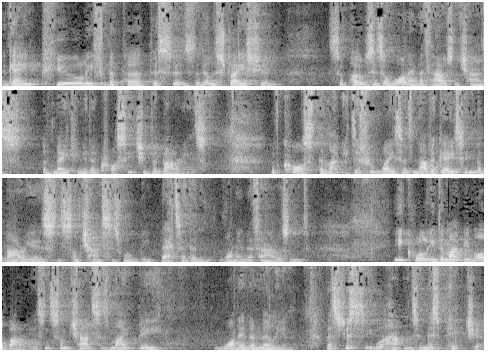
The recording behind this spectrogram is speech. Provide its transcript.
Again, purely for the purposes of illustration, suppose there's a one in a thousand chance of making it across each of the barriers. Of course, there might be different ways of navigating the barriers, and some chances will be better than one in a thousand. Equally, there might be more barriers, and some chances might be one in a million. Let's just see what happens in this picture.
